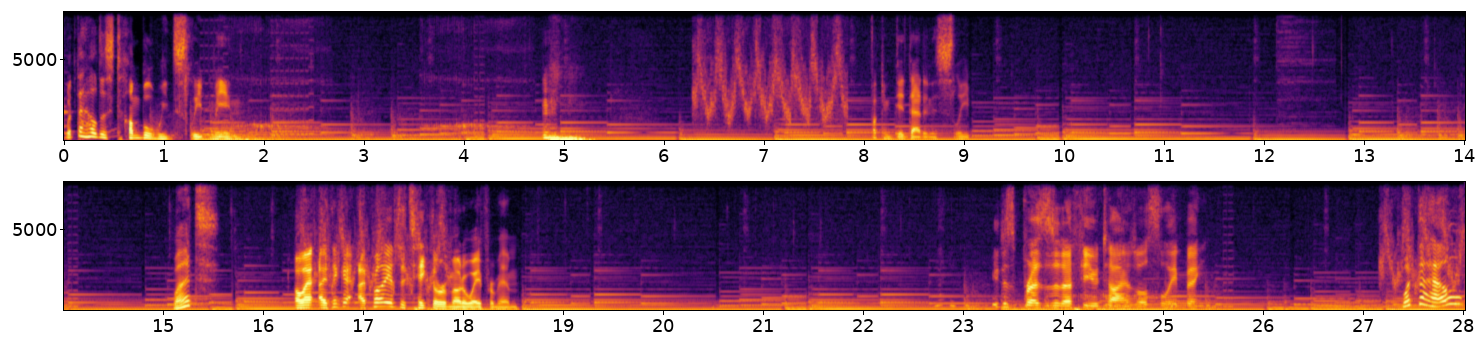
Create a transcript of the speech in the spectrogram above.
What the hell does tumbleweed sleep mean? Fucking did that in his sleep. What? Oh, I, I think I, I probably have to take the remote away from him. He just presses it a few times while sleeping. What the hell?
